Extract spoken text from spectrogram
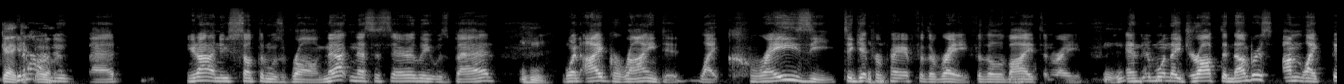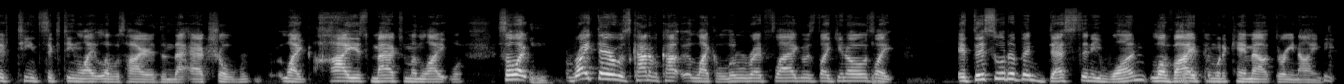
Okay, you know how I knew bad? You know how I knew something was wrong? Not necessarily it was bad. Mm-hmm. When I grinded like crazy to get mm-hmm. prepared for the raid, for the mm-hmm. Leviathan raid. Mm-hmm. And then when they dropped the numbers, I'm like 15, 16 light levels higher than the actual like highest maximum light. So like mm-hmm. right there was kind of a, like a little red flag. It was like, you know, it was mm-hmm. like if this would have been Destiny 1, Leviathan right. would have came out 390.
